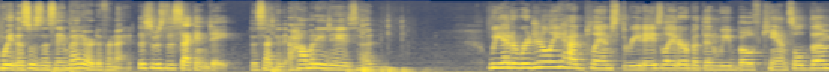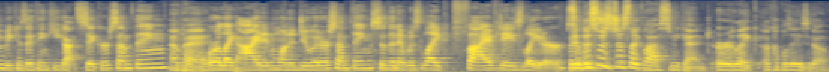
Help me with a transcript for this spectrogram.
Wait, this was the same night or a different night? this was the second date The second. How many days had? We had originally had plans three days later, but then we both canceled them because I think he got sick or something. Okay. Or like I didn't want to do it or something. So then it was like five days later. But So this was just like last weekend or like a couple days ago.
